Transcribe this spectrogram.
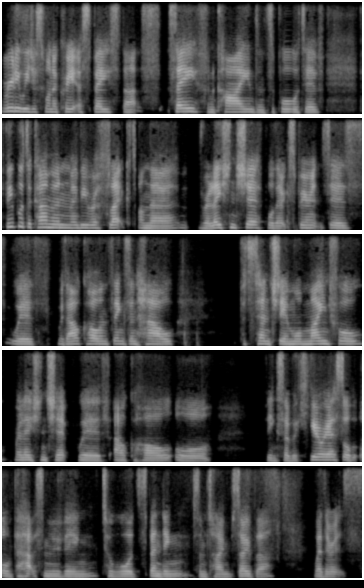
really we just want to create a space that's safe and kind and supportive for people to come and maybe reflect on their relationship or their experiences with with alcohol and things and how potentially a more mindful relationship with alcohol or being sober curious or, or perhaps moving towards spending some time sober whether it's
